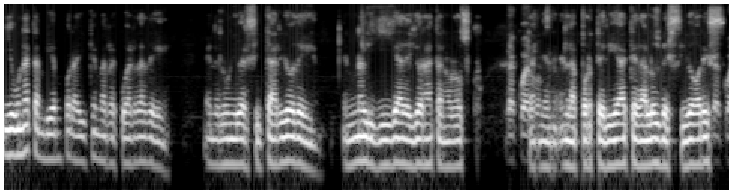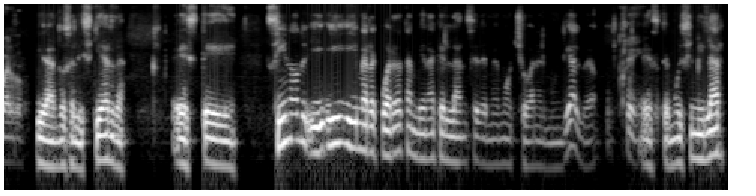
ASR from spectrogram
Y una también por ahí que me recuerda de en el universitario de en una liguilla de Jonathan Orozco de acuerdo. También en la portería que da los vestidores, de acuerdo. tirándose a la izquierda. Este, sí, no, y, me recuerda también aquel lance de Memo Ochoa en el Mundial, ¿verdad? Sí. Este, muy similar.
